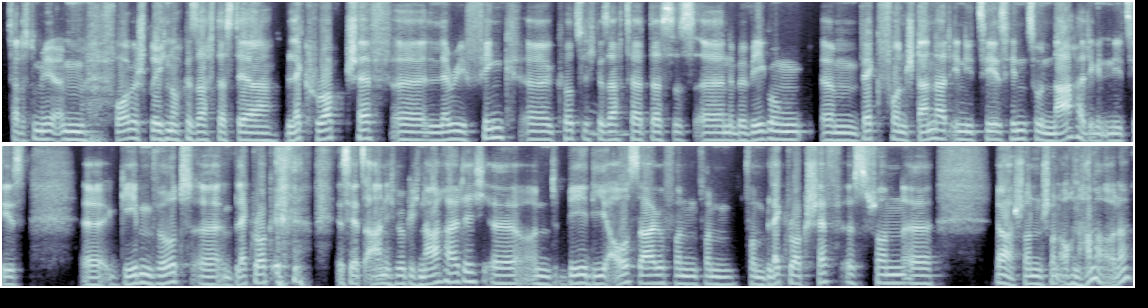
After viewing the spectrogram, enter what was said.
Jetzt hattest du mir im Vorgespräch noch gesagt, dass der BlackRock-Chef äh, Larry Fink äh, kürzlich mhm. gesagt hat, dass es äh, eine Bewegung ähm, weg von Standardindizes hin zu nachhaltigen Indizes äh, geben wird. Äh, BlackRock ist jetzt A nicht wirklich nachhaltig äh, und B, die Aussage von, von, vom BlackRock-Chef ist schon, äh, ja, schon, schon auch ein Hammer, oder?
